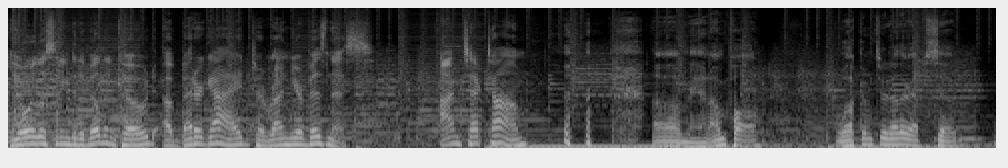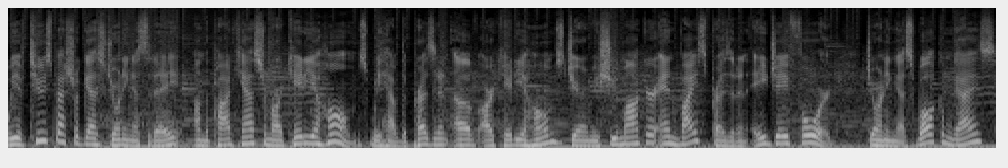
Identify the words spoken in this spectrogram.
You're listening to The Building Code, a better guide to run your business. I'm Tech Tom. Oh man, I'm Paul. Welcome to another episode. We have two special guests joining us today on the podcast from Arcadia Homes. We have the president of Arcadia Homes, Jeremy Schumacher, and vice president, AJ Foard, joining us. Welcome, guys.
